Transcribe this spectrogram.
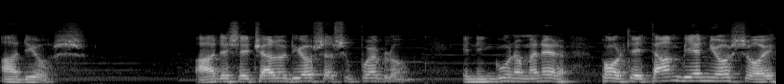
a Dios. ¿Ha desechado Dios a su pueblo? En ninguna manera, porque también yo soy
